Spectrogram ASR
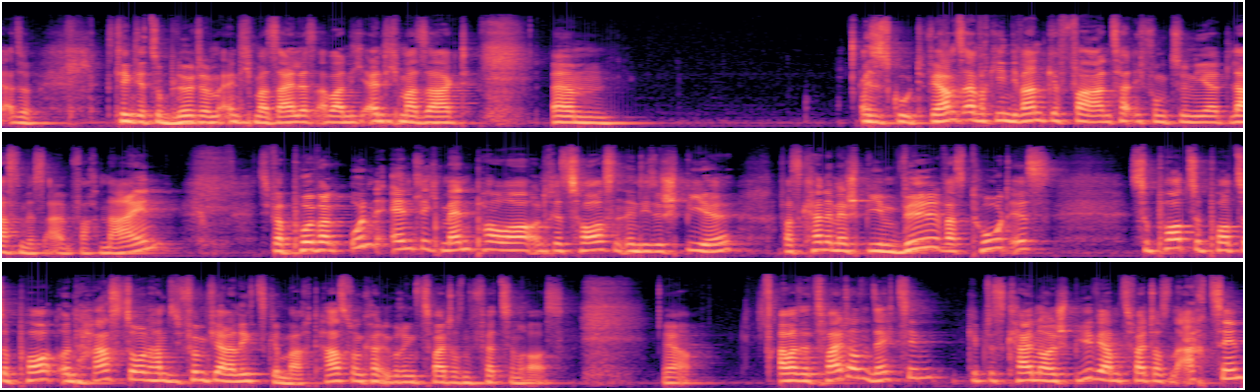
also, das klingt jetzt so blöd, wenn man endlich mal sein lässt, aber nicht endlich mal sagt, ähm, es ist gut. Wir haben es einfach gegen die Wand gefahren, es hat nicht funktioniert, lassen wir es einfach. Nein, Sie verpulvern unendlich Manpower und Ressourcen in dieses Spiel, was keiner mehr spielen will, was tot ist. Support, Support, Support und Hearthstone haben sie fünf Jahre nichts gemacht. Hearthstone kam übrigens 2014 raus. Ja. Aber seit 2016 gibt es kein neues Spiel. Wir haben 2018.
